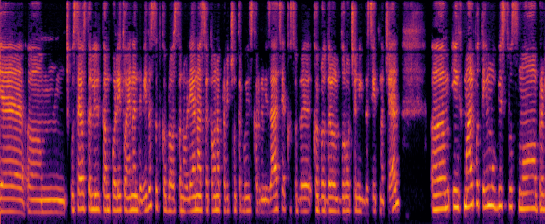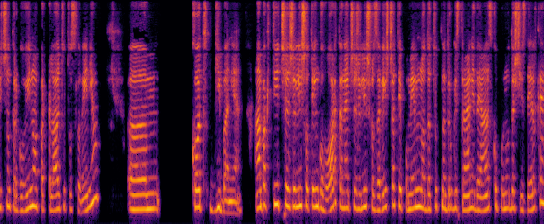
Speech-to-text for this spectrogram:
je um, vse ustalilo tam po letu 91, ko je bila ustanovljena Svetovna pravična trgovinska organizacija, ko, bile, ko je bilo določenih deset načel. Um, in hmal potem v bistvu smo pravično trgovino pripeljali tudi v Slovenijo um, kot gibanje. Ampak ti, če želiš o tem govoriti, ne, če želiš ozaveščati, je pomembno, da tudi na drugi strani dejansko ponudiš izdelke,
